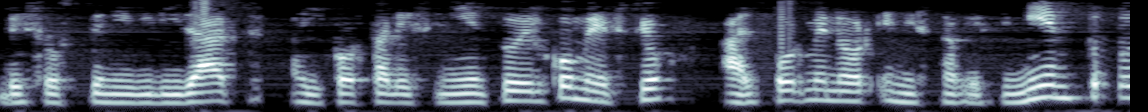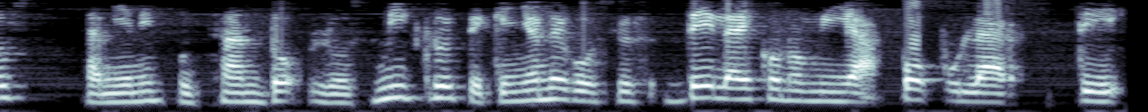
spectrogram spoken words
de sostenibilidad y fortalecimiento del comercio al por menor en establecimientos, también impulsando los micro y pequeños negocios de la economía popular de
